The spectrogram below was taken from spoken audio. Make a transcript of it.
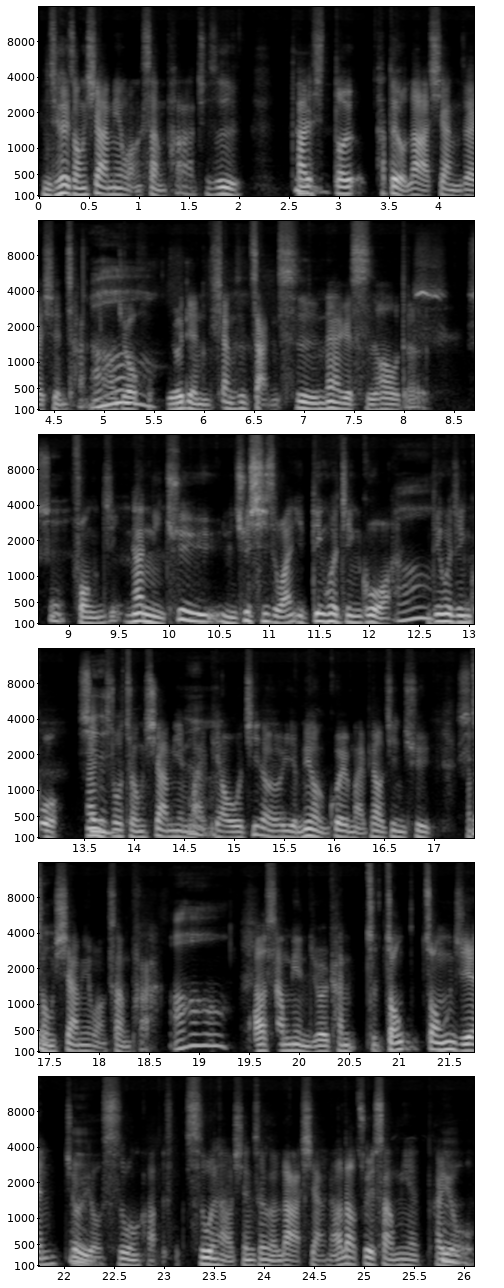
你可以从下面往上爬，就是它都它、嗯、都有蜡像在现场，然后就有点像是展示那个时候的是。风景。那你去你去西子湾一定会经过啊，哦、一定会经过。那你说从下面买票，我记得也没有很贵，买票进去，从下面往上爬。哦，然后上面你就会看，中中间就有斯文豪施文好先生的蜡像，然后到最上面他有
